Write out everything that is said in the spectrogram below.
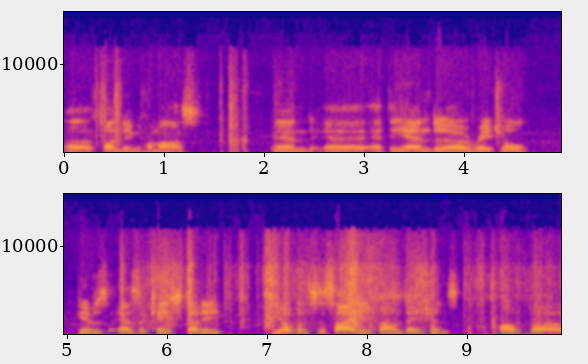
uh, funding Hamas. And uh, at the end, Rachel gives as a case study the Open Society Foundations of uh,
